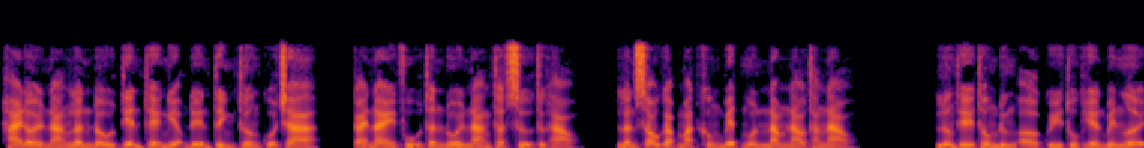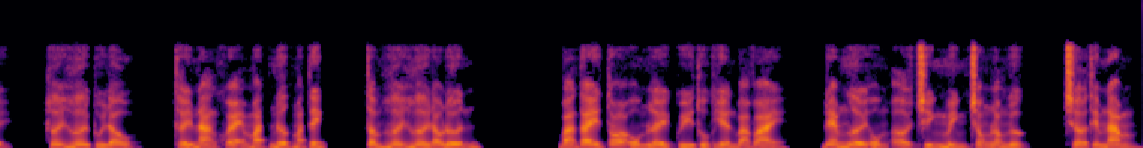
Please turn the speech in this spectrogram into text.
Hai đời nàng lần đầu tiên thể nghiệm đến tình thương của cha, cái này phụ thân đối nàng thật sự thực hảo, lần sau gặp mặt không biết muốn năm nào tháng nào. Lương Thế Thông đứng ở Quý Thục Hiền bên người, hơi hơi cúi đầu, thấy nàng khỏe mắt nước mắt tích, tâm hơi hơi đau đớn. Bàn tay to ôm lấy Quý Thục Hiền bả vai, đem người ôm ở chính mình trong lòng ngực, chờ thêm năm,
